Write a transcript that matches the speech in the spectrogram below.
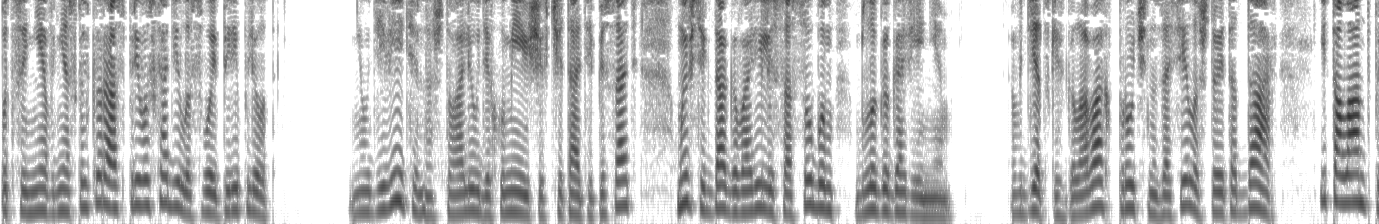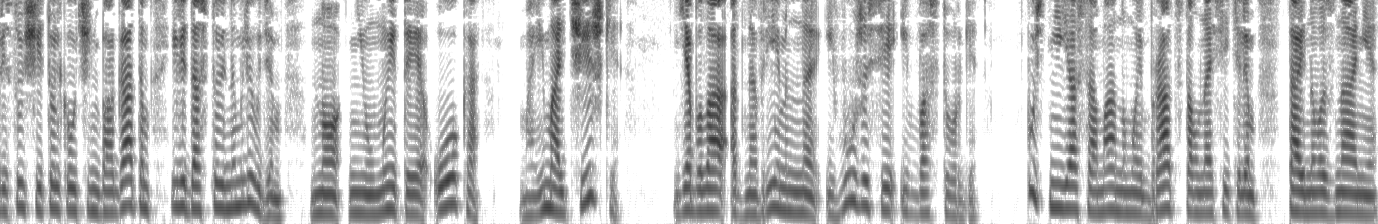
по цене в несколько раз превосходила свой переплет. Неудивительно, что о людях, умеющих читать и писать, мы всегда говорили с особым благоговением. В детских головах прочно засело, что это дар и талант, присущий только очень богатым или достойным людям, но неумытые око, мои мальчишки, я была одновременно и в ужасе, и в восторге. Пусть не я сама, но мой брат стал носителем тайного знания.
